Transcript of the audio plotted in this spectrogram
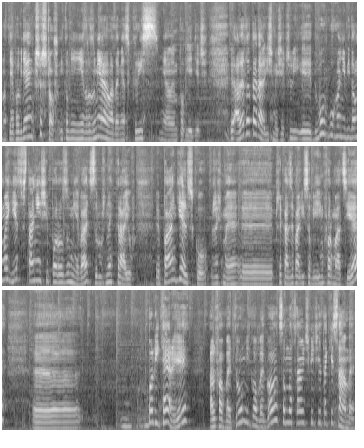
No to ja powiedziałem Krzysztof i to mnie nie zrozumiała, natomiast Chris miałem powiedzieć. Ale dogadaliśmy się, czyli y, dwóch głuchoniewidomych jest w stanie się porozumiewać z różnych krajów. Po angielsku żeśmy przekazywali sobie informacje, bo litery alfabetu migowego są na całym świecie takie same,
